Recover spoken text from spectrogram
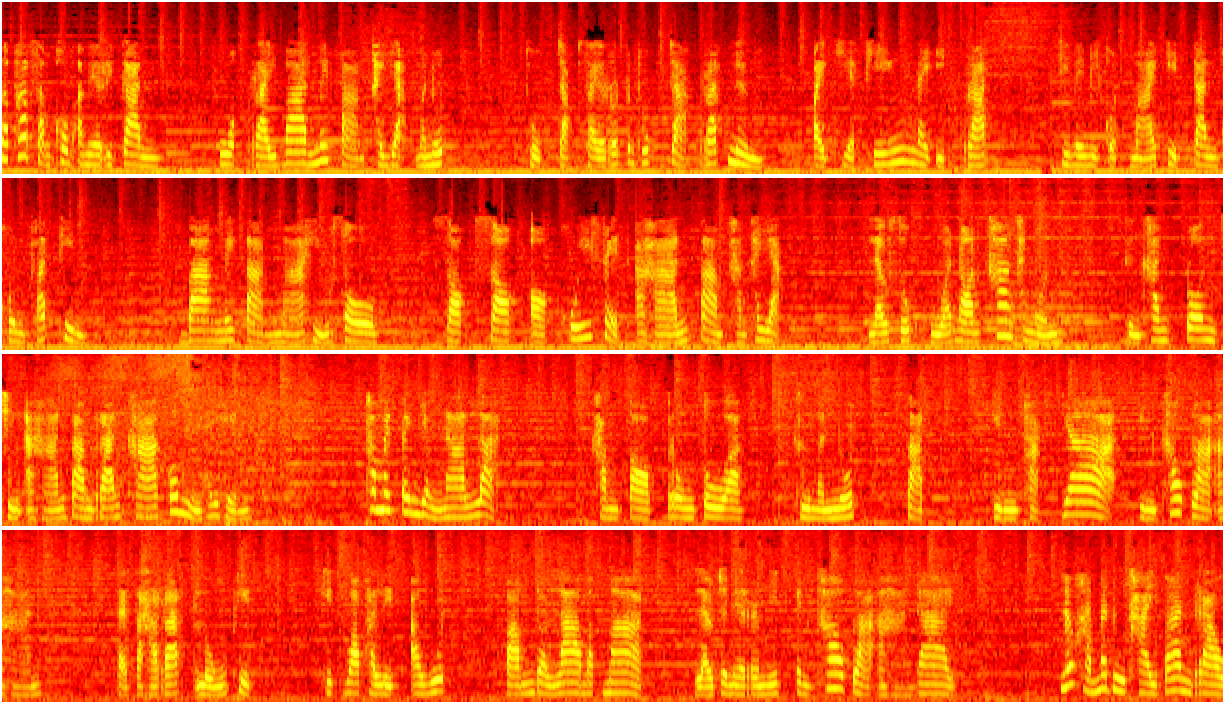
สภาพสังคมอเมริกัน พวกไร้บ้านไม่ต่างขยะมนุษย์ ถูกจับใส่รถบรรทุกจากรัฐหนึ่ง ไปเขียดทิ้งในอีกรัฐ ที่ไม่มีกฎหมายกีดกันคนพลัดถิ่น บางไม่ต่างหมาหิวโซ ซอกซอกออกคุยเศษอาหารตามถังขยะ แล้วซุกหัวนอนข้างถนน ถึงขั้นปล้นชิงอาหารตามร้านค้าก็มีให้เห็นทำไมเป็นอย่างนั้นล่ะ คำตอบตรงตัว คือมนุษย์ สัตว์ กินผักหญ้า กินข้าวปลาอาหาร แต่สหรัฐหลงผิด คิดว่าผลิตอาวุธ ปั๊มดอลลาร์มากๆ แล้วจะเนรมิตเป็นข้าวปลาอาหารได้ แล้วหันมาดูไทยบ้านเรา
